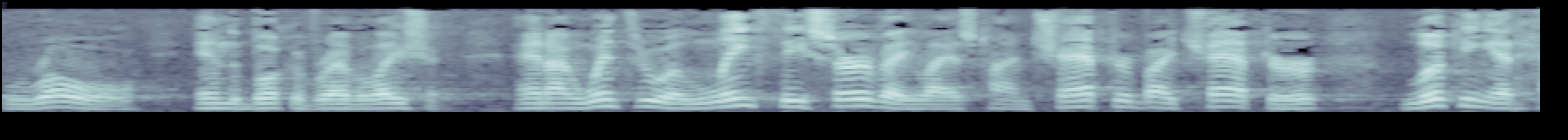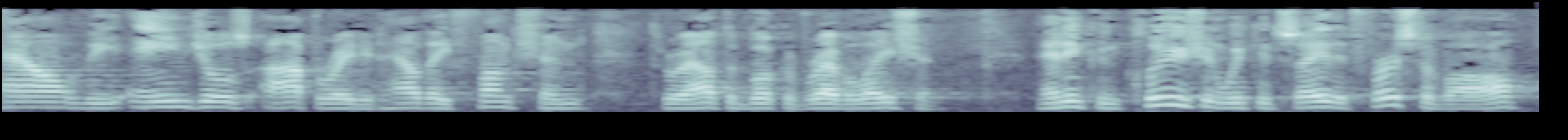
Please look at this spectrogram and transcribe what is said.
role in the book of Revelation? And I went through a lengthy survey last time, chapter by chapter, looking at how the angels operated, how they functioned throughout the book of Revelation. And in conclusion, we could say that first of all,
